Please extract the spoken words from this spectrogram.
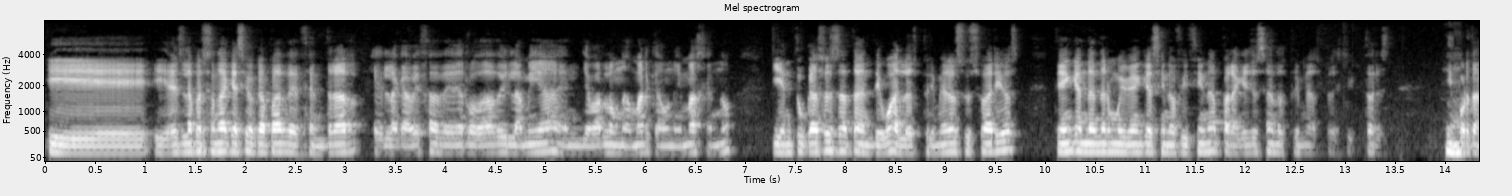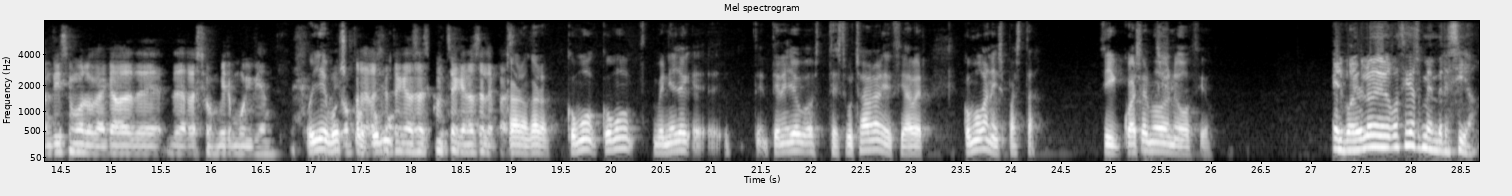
Y, es la persona que ha sido capaz de centrar en la cabeza de Rodado y la mía en llevarlo a una marca, a una imagen, ¿no? Y en tu caso es exactamente igual. Los primeros usuarios tienen que entender muy bien que es sin oficina para que ellos sean los primeros prescriptores. Mm. Importantísimo lo que acabas de, resumir muy bien. Oye, vos, para la gente que nos escuche que no se le pase. Claro, claro. ¿Cómo, cómo venía yo, eh, tenía yo, te escuchaba y decía, a ver, ¿cómo ganáis pasta? Sí, ¿cuál es el modo de negocio? El modelo de negocio es membresía.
